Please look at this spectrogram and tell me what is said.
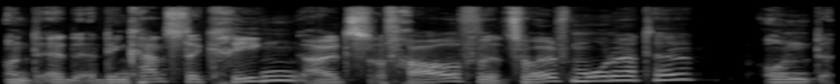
und äh, den kannst du kriegen als Frau für zwölf Monate und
